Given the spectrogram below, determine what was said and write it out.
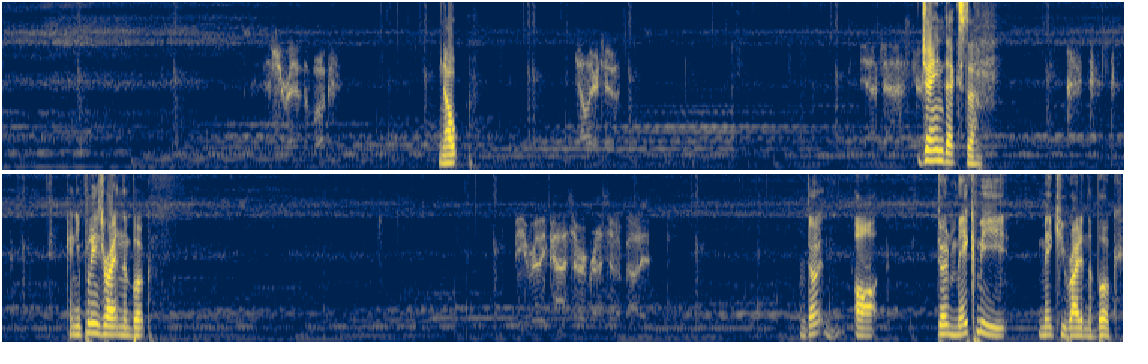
Has she read in the book? Nope. Tell her to. Jane Dexter. Can you please write in the book? Be really passive aggressive about it. Don't. Oh. Don't make me make you write in the book.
